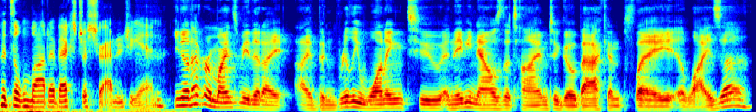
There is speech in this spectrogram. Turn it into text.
puts a lot of extra strategy in. You know, that reminds me that I, I've been really wanting to, and maybe now's the time to go back and play Eliza.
